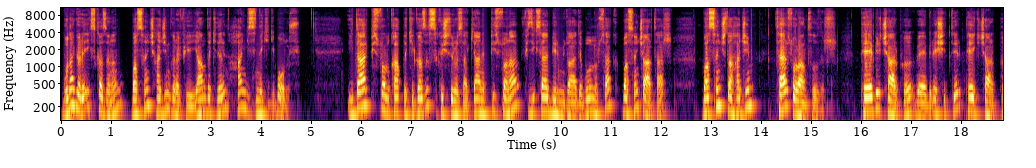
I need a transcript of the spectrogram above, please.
Buna göre X gazının basınç hacim grafiği yandakilerin hangisindeki gibi olur? İdeal pistonlu kaptaki gazı sıkıştırırsak yani pistona fiziksel bir müdahalede bulunursak basınç artar. Basınçla hacim ters orantılıdır. P1 çarpı V1 eşittir. P2 çarpı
